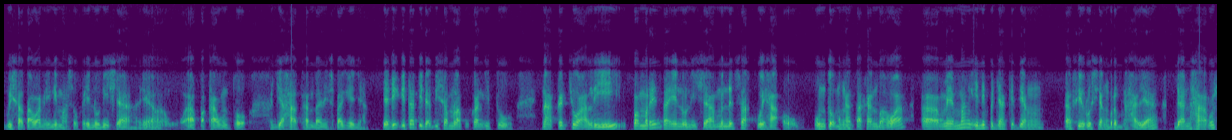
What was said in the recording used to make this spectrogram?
wisatawan ini masuk ke Indonesia ya apakah untuk kejahatan dan sebagainya. Jadi kita tidak bisa melakukan itu. Nah kecuali pemerintah Indonesia mendesak WHO untuk mengatakan bahwa uh, memang ini penyakit yang uh, virus yang berbahaya dan harus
